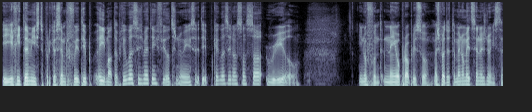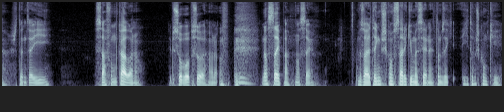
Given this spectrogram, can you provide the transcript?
E irrita-me isto, porque eu sempre fui tipo, ei malta, porquê que vocês metem filtros no Insta? Tipo, porquê que vocês não são só real? E no fundo, nem eu próprio sou. Mas pronto, eu também não meto cenas no Insta. Portanto, aí safo um bocado ou não? Tipo, sou boa pessoa ou não? não sei, pá, não sei. Mas olha, tenho de confessar aqui uma cena. Estamos aqui. E estamos com o quê?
